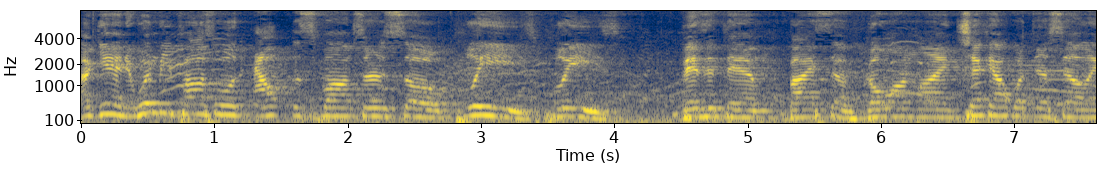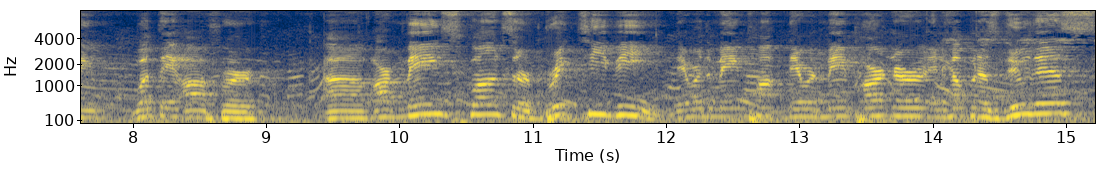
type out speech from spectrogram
again, it wouldn't be possible without the sponsors, so please, please visit them, buy stuff, go online, check out what they're selling, what they offer. Uh, our main sponsor, Brick TV, they were the main they were the main partner in helping us do this.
